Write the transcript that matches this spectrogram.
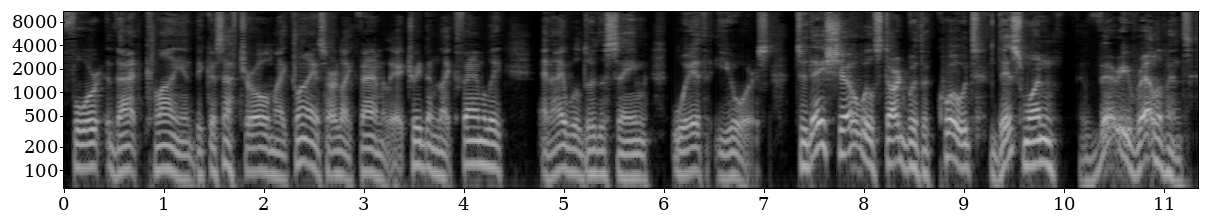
for that client because after all, my clients are like family. I treat them like family and I will do the same with yours. Today's show will start with a quote. This one very relevant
